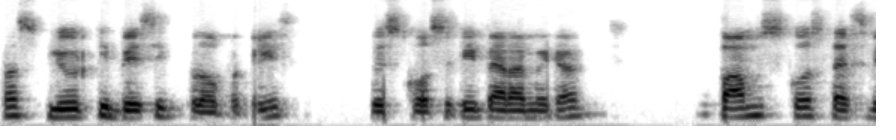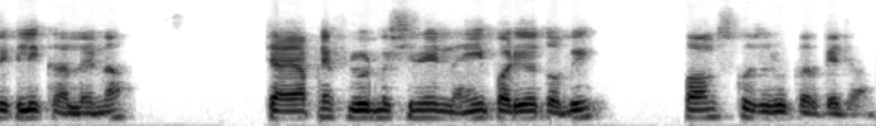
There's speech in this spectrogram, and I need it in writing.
पास फ्लूइड की basic properties viscosity parameter pumps को स्पेसिफिकली कर लेना। चाहे आपने फ्लूइड मशीनरी नहीं पढ़ी हो तो भी पंप्स को ज़रूर करके जाना।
